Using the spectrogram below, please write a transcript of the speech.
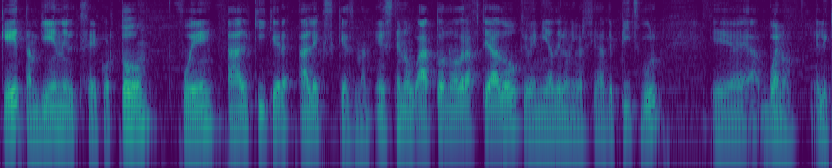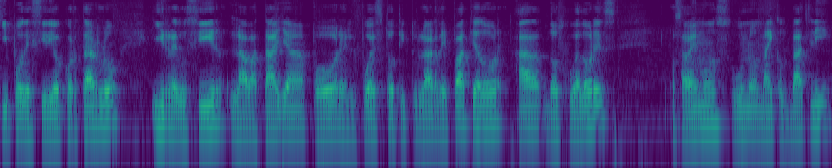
que también se cortó fue al kicker Alex Kessman, este novato no drafteado que venía de la Universidad de Pittsburgh. Eh, bueno, el equipo decidió cortarlo y reducir la batalla por el puesto titular de pateador a dos jugadores lo sabemos, uno Michael Batley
